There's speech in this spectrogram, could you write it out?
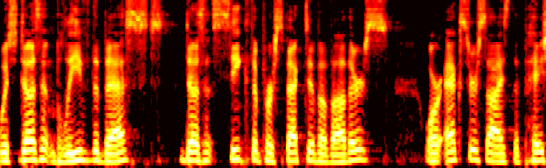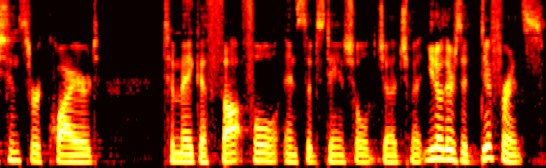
which doesn't believe the best, doesn't seek the perspective of others, or exercise the patience required to make a thoughtful and substantial judgment. You know, there's a difference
